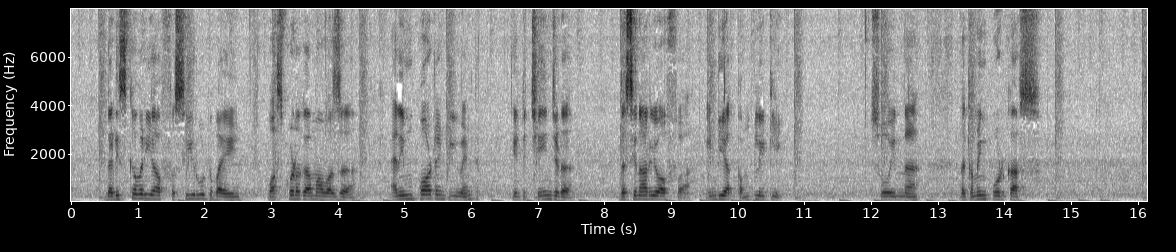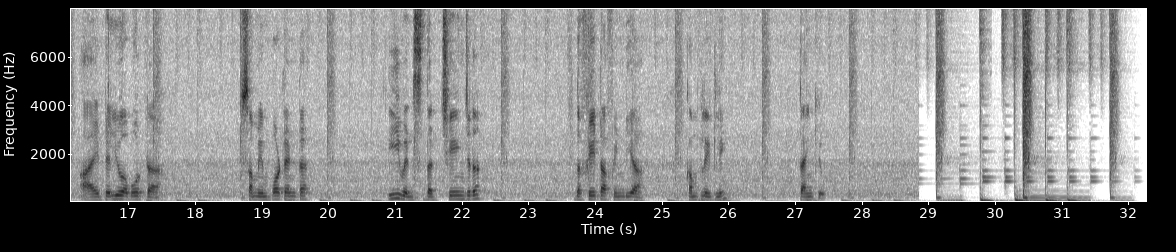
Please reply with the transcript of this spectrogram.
the discovery of sea route by Vasco da Gama was uh, an important event. It changed uh, the scenario of uh, India completely. So, in the coming podcast, I tell you about uh, some important uh, events that changed the fate of India completely. Thank you.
